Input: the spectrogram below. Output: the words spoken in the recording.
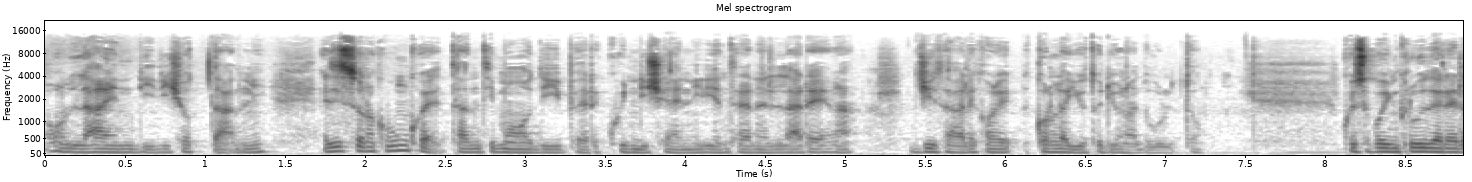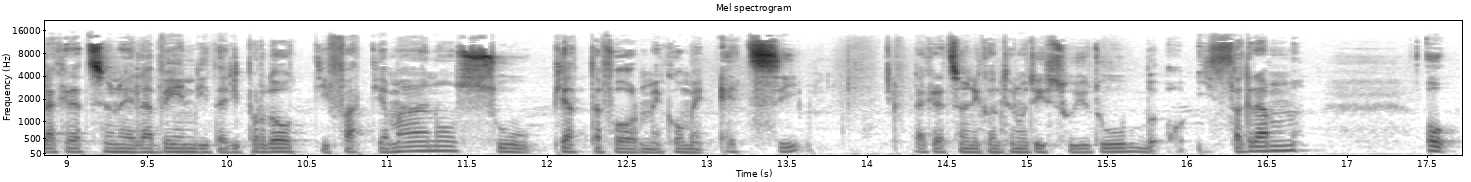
online di 18 anni, esistono comunque tanti modi per quindicenni di entrare nell'arena digitale con, le, con l'aiuto di un adulto. Questo può includere la creazione e la vendita di prodotti fatti a mano su piattaforme come Etsy, la creazione di contenuti su YouTube o Instagram o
